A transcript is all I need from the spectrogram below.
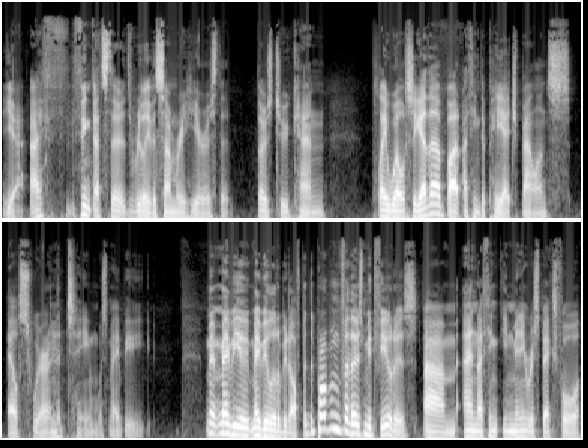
Yeah, I th- think that's the really the summary here is that those two can play well together, but I think the pH balance elsewhere in the team was maybe maybe maybe a little bit off. But the problem for those midfielders, um, and I think in many respects for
